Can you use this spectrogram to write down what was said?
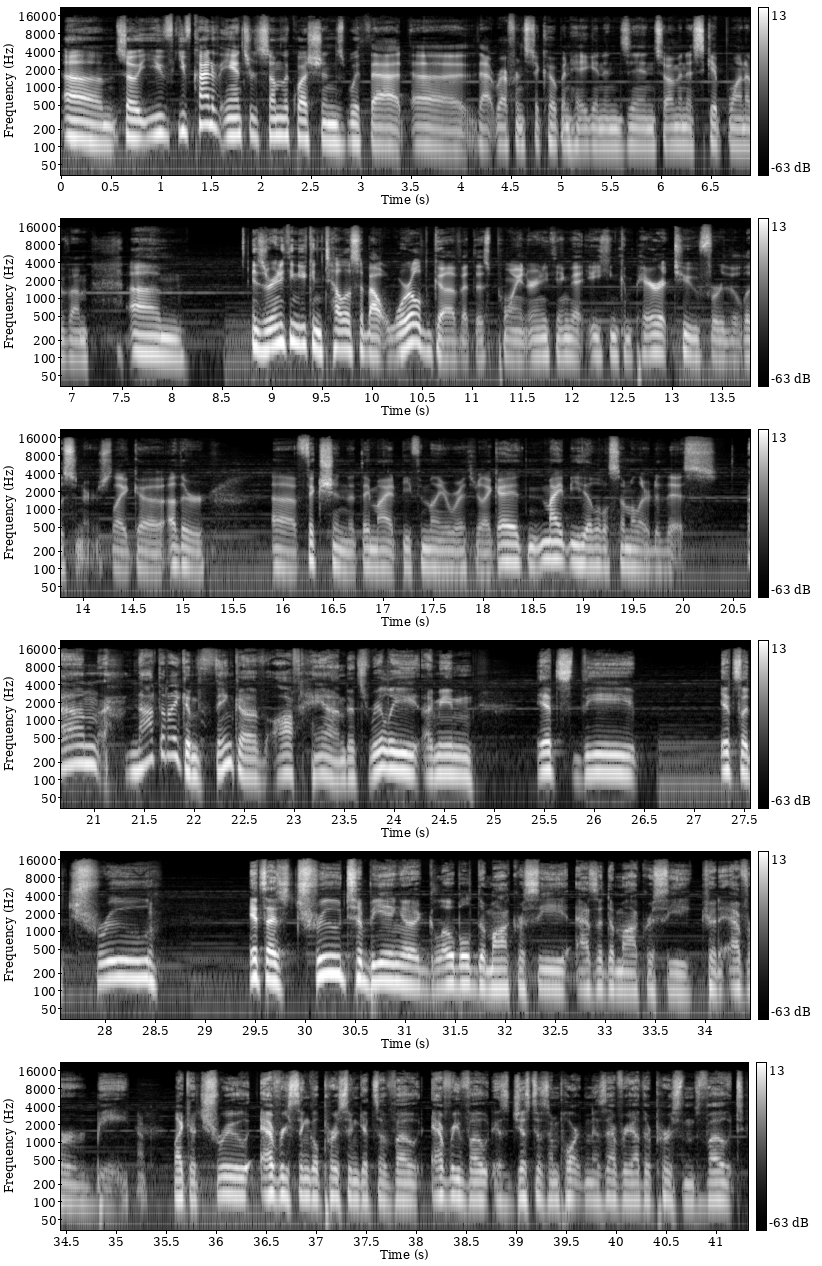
Um, so you've you've kind of answered some of the questions with that uh, that reference to Copenhagen and Zin. So I'm going to skip one of them. Um, is there anything you can tell us about WorldGov at this point, or anything that you can compare it to for the listeners, like uh, other uh, fiction that they might be familiar with? You're like, eh, it might be a little similar to this. um not that i can think of offhand it's really i mean it's the it's a true it's as true to being a global democracy as a democracy could ever be Okay. like a true every single person gets a vote every vote is just as important as every other person's vote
